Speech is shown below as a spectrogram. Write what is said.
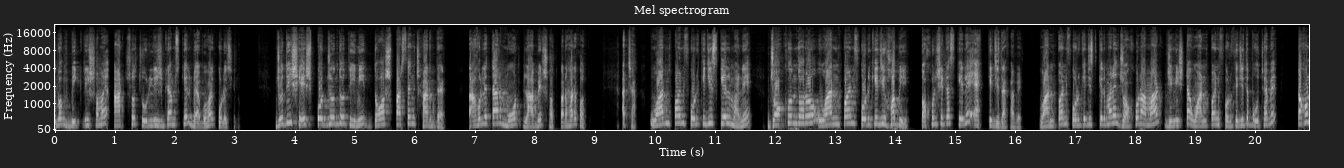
এবং বিক্রির সময় আটশো চল্লিশ গ্রাম স্কেল ব্যবহার করেছিল। যদি শেষ পর্যন্ত তিনি দশ পার্সেন্ট ছাড় দেন, তাহলে তার মোট লাভের শতকরা হার কত? আচ্ছা one point four kg scale মানে যখন ধরো ওয়ান পয়েন্ট ফোর কেজি হবে, তখন সেটা স্কেলে এক কেজি দেখাবে। ওয়ান পয়েন্ট ফোর কেজি স্কেল মানে যখন আমার জিনিসটা ওয়ান পয়েন্ট ফোর কেজিতে পৌঁছাবে, তখন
